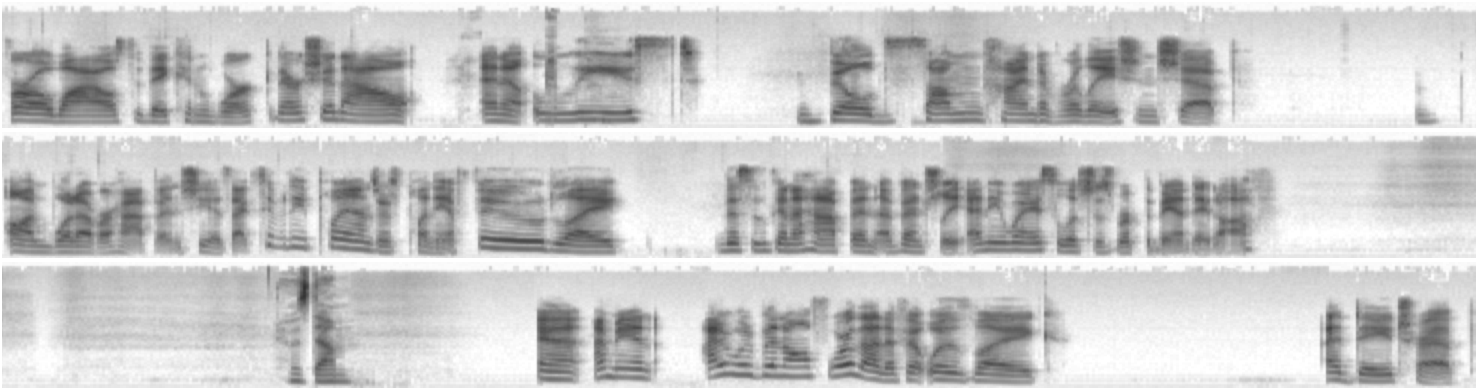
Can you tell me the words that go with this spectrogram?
for a while so they can work their shit out and at least build some kind of relationship on whatever happens. She has activity plans, there's plenty of food, like this is going to happen eventually anyway, so let's just rip the band-aid off. It was dumb. And I mean, I would have been all for that if it was like a day trip,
